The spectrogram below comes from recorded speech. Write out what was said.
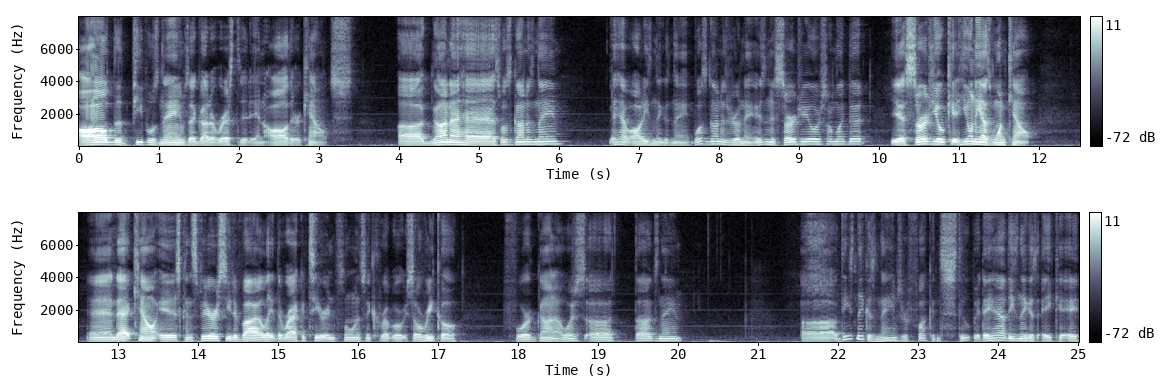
all the people's names that got arrested and all their accounts. Uh, Gunna has what's Gunna's name? They have all these niggas' name. What's Gunna's real name? Isn't it Sergio or something like that? Yeah, Sergio Kid. He only has one count, and that count is conspiracy to violate the racketeer influence and corrupt. or- So Rico for Gunna. What's uh Thug's name? Uh, these niggas' names are fucking stupid. They have these niggas, aka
